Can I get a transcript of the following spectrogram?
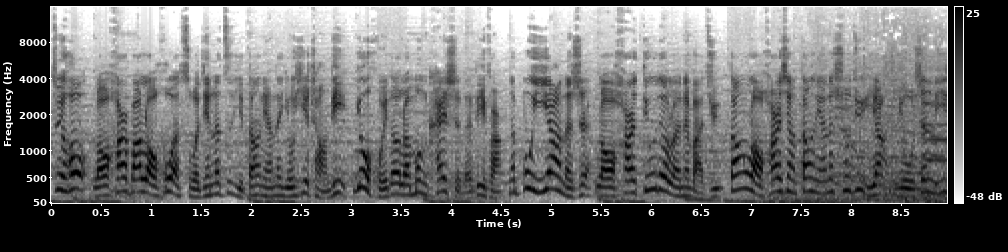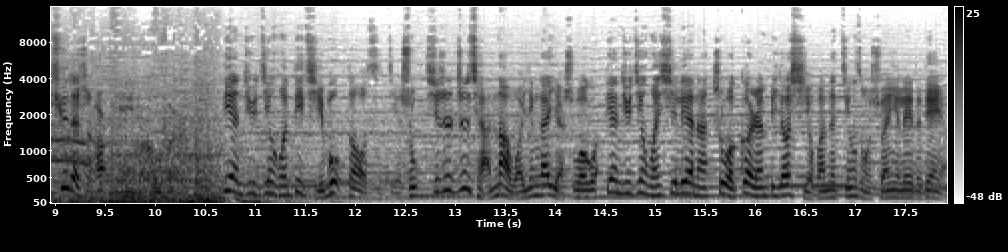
最后，老哈把老霍锁进了自己当年的游戏场地，又回到了梦开始的地方。那不一样的是，老哈丢掉了那把锯。当老哈像当年的数据一样扭身离去的时候。《电锯惊魂》第七部到此结束。其实之前呢，我应该也说过，《电锯惊魂》系列呢是我个人比较喜欢的惊悚悬疑类的电影。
